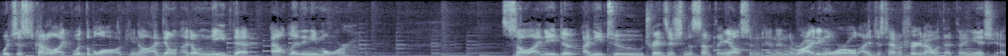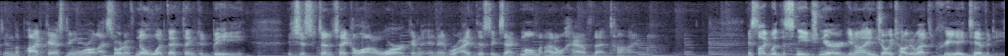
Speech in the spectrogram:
which is kind of like with the blog you know i don't i don't need that outlet anymore so I need to I need to transition to something else. And, and, in the writing world, I just haven't figured out what that thing is yet. In the podcasting world, I sort of know what that thing could be, It's just going to take a lot of work, and, and it, at this exact moment, I don't have that time. It's like with the Sneege Nerd, you know, I enjoy talking about the creativity.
